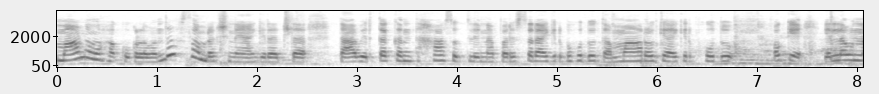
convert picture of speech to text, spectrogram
ಮಾನವ ಹಕ್ಕುಗಳ ಒಂದು ಸಂರಕ್ಷಣೆ ಆಗಿರುತ್ತೆ. ತಾವಿರ್ತಕ್ಕಂತಹ ಸುತ್ತಲಿನ ಪರಿಸರ ಆಗಿರಬಹುದು, ತಮ್ಮ ಆರೋಗ್ಯ ಆಗಿರಬಹುದು. ಓಕೆ, ಎಲ್ಲವನ್ನ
